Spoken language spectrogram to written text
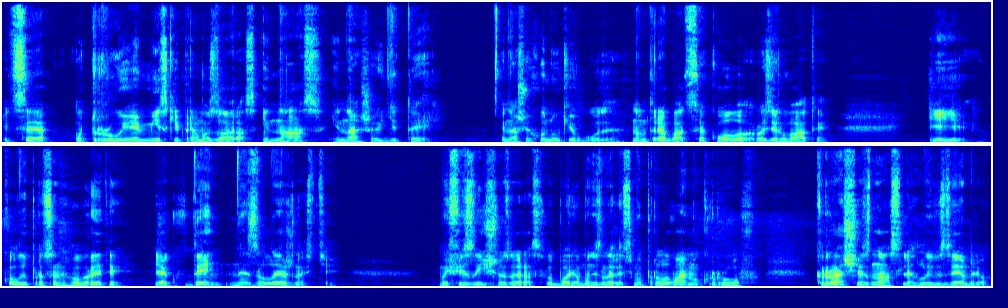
І це отрує мізки прямо зараз і нас, і наших дітей, і наших онуків буде. Нам треба це коло розірвати. І коли про це не говорити, як в День Незалежності. Ми фізично зараз виборюємо незалежність, ми проливаємо кров. Краще з нас лягли в землю.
